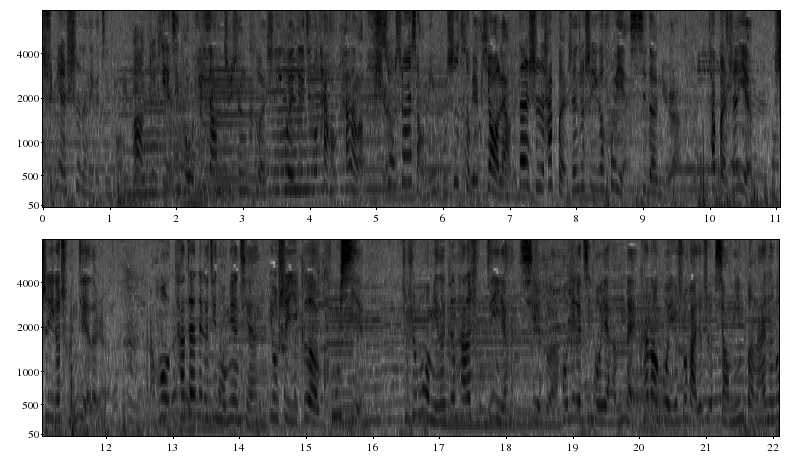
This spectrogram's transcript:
去面试的那个镜头。啊，对，那个镜头我印象巨深刻，是因为那个镜头太好看了。是，虽虽然小明不是特别漂亮，但是她本身就是一个会演戏的女人，她本身也是一个纯洁的人。嗯，然后她在那个镜头面前又是一个哭戏。就是莫名的跟他的处境也很契合，然后那个镜头也很美。看到过一个说法，就是小明本来能够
